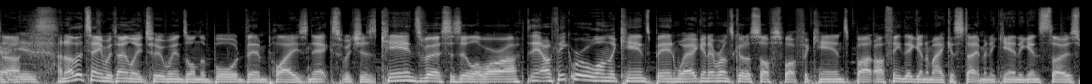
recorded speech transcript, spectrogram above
Yeah, uh, it is. another team with only two wins on the board then plays next, which is Cairns versus Illawarra. Now, I think we're all on the Cairns bandwagon. Everyone's got a soft spot for Cairns, but I think they're going to make a statement again against those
